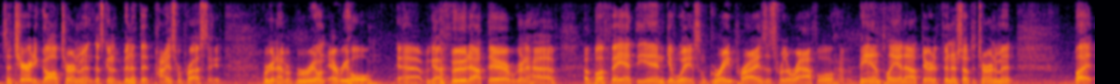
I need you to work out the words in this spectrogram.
It's a charity golf tournament that's going to benefit Pints for Prostate. We're going to have a brewery on every hole. Uh, we've got food out there. We're going to have a buffet at the end. Give away some great prizes for the raffle. Have a band playing out there to finish up the tournament. But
